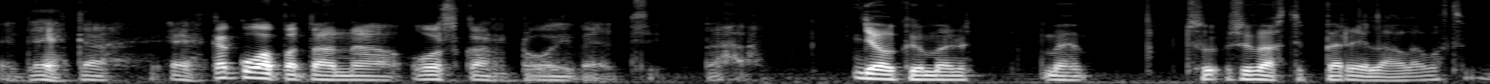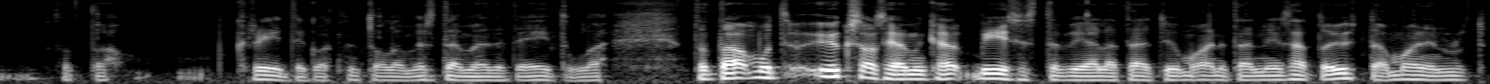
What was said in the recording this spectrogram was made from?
Et ehkä, ehkä kuopataan nämä Oscar-toiveet sitten tähän. Joo, kyllä mä nyt me syvästi perillä olevat tota, kriitikot nyt olemme sitä mieltä, että ei tule. Tota, Mutta yksi asia, mikä biisistä vielä täytyy mainita, niin sä et ole yhtään maininnut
